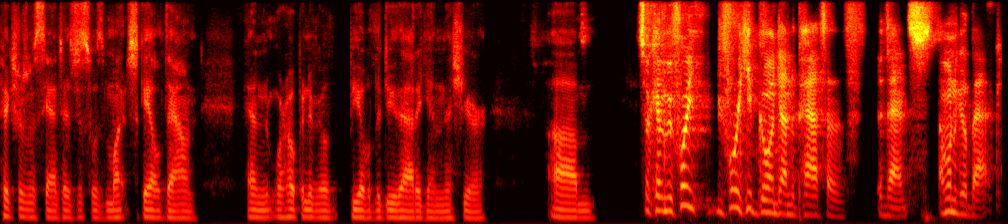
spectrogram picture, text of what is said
pictures with Santa. It just was much scaled down, and we're hoping to be able, be able to do that again this year. Um, So Kevin, before you, before we keep going down the path of events, I want to go back.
